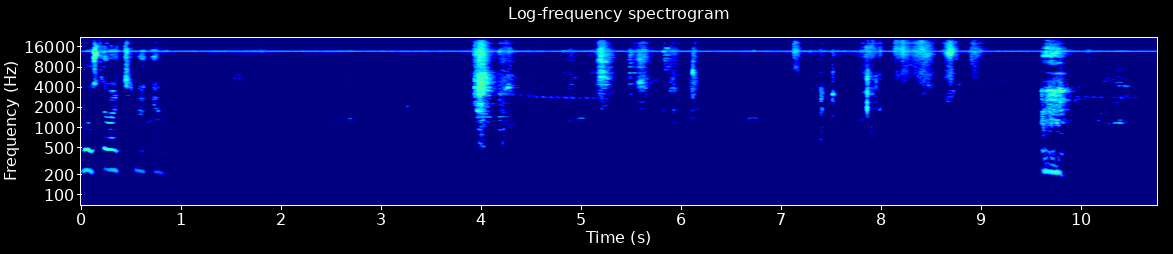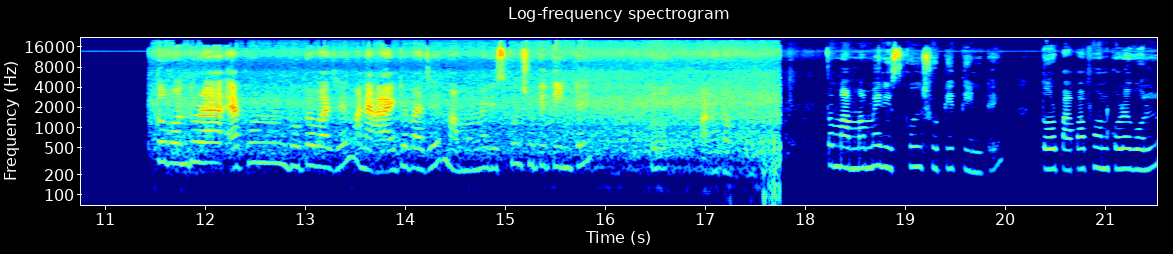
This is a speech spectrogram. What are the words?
বুঝতে পারছি না কেন। বন্ধুরা, এখন দুটো বাজে মানে আড়াইটে বাজে। মামামের স্কুল ছুটি তিনটেই তো পাখাটা তো মামামের স্কুল ছুটি তিনটেই তোর পাপা ফোন করে বলল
